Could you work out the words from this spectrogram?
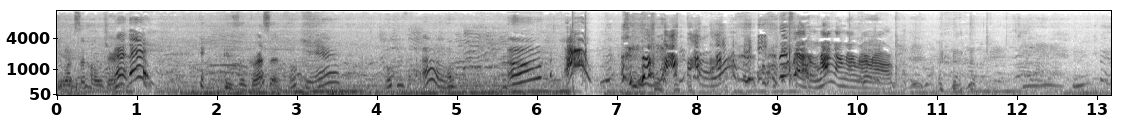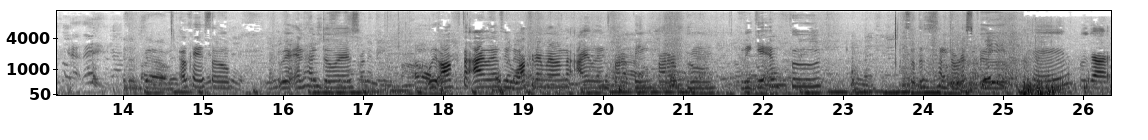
He wants to hold you. Hey, hey. He's aggressive. Oh, yeah. Oh. Oh. Okay, so we're in Honduras. We off the islands. We walking around the islands. Bada bing, bada boom. We getting food. So this is Honduras food. Okay, we got.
